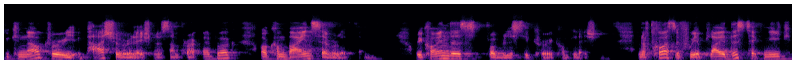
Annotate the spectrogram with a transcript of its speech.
we can now query a partial relational sum product network or combine several of them. We coin this probabilistic query compilation. And of course, if we apply this technique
